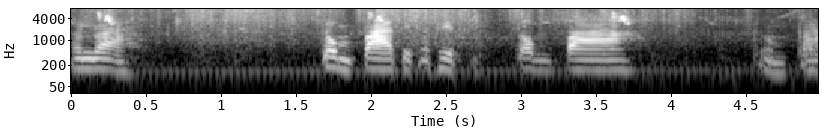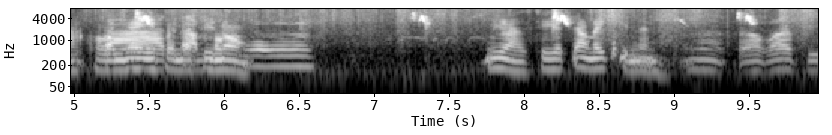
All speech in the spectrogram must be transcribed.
มันว่าต้มปลาติประเภทต้มปลาต้มปลาของแม่พนะพี่น้องตำบักหุ่ง เนี่ยเสียจังได้กินนั่นเออแต่ว่าสิ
